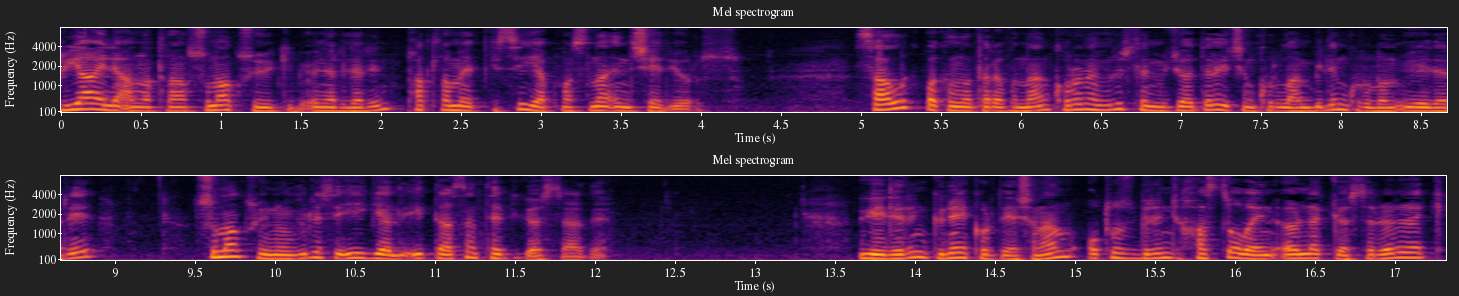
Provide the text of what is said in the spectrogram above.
Rüya ile anlatılan sumak suyu gibi önerilerin patlama etkisi yapmasına endişe ediyoruz. Sağlık Bakanlığı tarafından koronavirüsle mücadele için kurulan bilim kurulunun üyeleri sumak suyunun virüse iyi geldiği iddiasına tepki gösterdi. Üyelerin Güney Kore'de yaşanan 31. hasta olayını örnek göstererek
